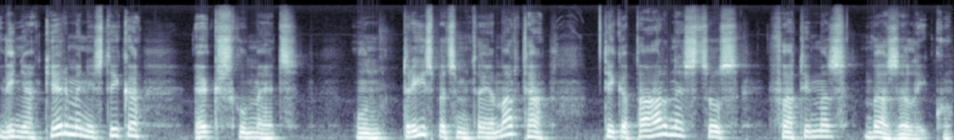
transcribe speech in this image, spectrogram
viņa ķermenis tika ekshumēts, un 13. martā tika pārnests uz Fatimas baziliku.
